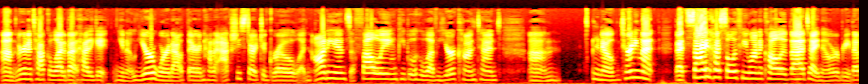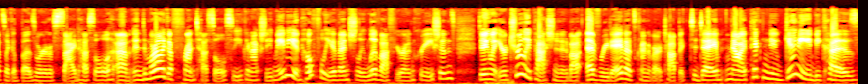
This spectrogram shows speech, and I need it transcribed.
Um, we're going to talk a lot about how to get you know your word out there and how to actually start to grow an audience, a following, people who love your content. Um, you know, turning that that side hustle, if you want to call it that. I know everybody that's like a buzzword, a side hustle, um, and more like a front hustle, so you can actually maybe and hopefully eventually live off your own creations, doing what you're truly passionate about every day. That's kind of our topic today. Now, I picked New Guinea because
